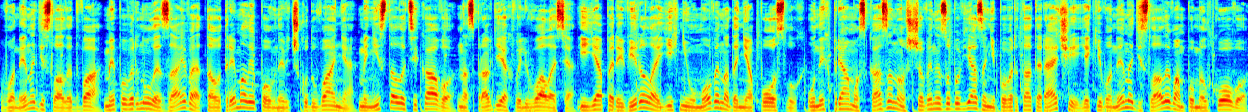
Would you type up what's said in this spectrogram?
вони надіслали два. Ми повернули зайве та отримали повне відшкодування. Мені стало цікаво, насправді я хвилювалася, і я перевірила їхні умови надання послуг. У них прямо сказано, що ви не зобов'язані повертати речі, які вони надіслали вам помилково.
